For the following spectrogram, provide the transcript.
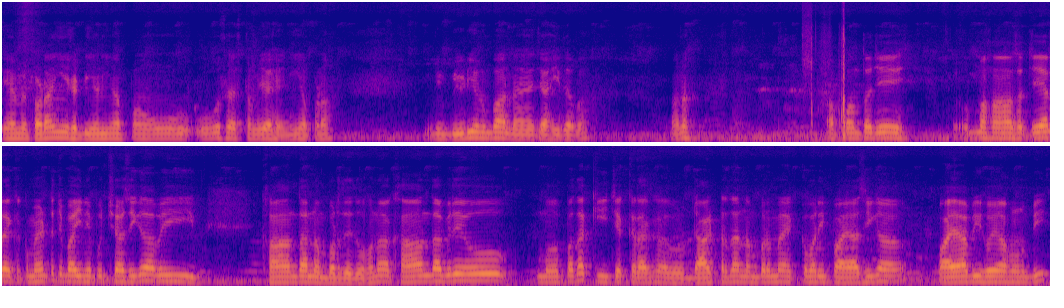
ਇਹ ਐਵੇਂ ਫੜਾਂ ਹੀ ਛੱਡੀਆਂ ਨਹੀਂ ਆਪਾਂ ਉਹ ਉਹ ਸਿਸਟਮ ਜਿਹਾ ਹੈ ਨਹੀਂ ਆਪਣਾ। ਵੀ ਵੀਡੀਓ ਨੂੰ ਬਹਾਨਾ ਚਾਹੀਦਾ ਵਾ, ਹਨਾ। ਆਪਾਂ ਨੂੰ ਤਾਂ ਜੇ ਮਹਾ ਸੱਚੇ ਯਾਰ, ਇੱਕ ਕਮੈਂਟ ਚ ਬਾਈ ਨੇ ਪੁੱਛਿਆ ਸੀਗਾ ਬਈ ਖਾਨ ਦਾ ਨੰਬਰ ਦੇ ਦਿਓ ਹਨਾ? ਖਾਨ ਦਾ ਵੀਰੇ ਉਹ ਮ- ਪਤਾ ਕੀ ਚੱਕਰ ਆ? ਡਾਕਟਰ ਦਾ ਨੰਬਰ ਮੈਂ ਇੱਕ ਵਾਰੀ ਪਾਇਆ ਸੀਗਾ, ਪਾਇਆ ਵੀ ਹੋਇਆ ਹੁਣ ਵੀ,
